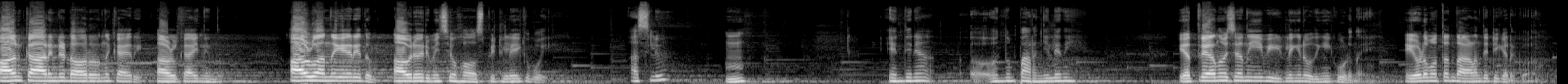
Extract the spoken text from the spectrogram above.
അവൻ കാറിന്റെ ഡോറിൽ കയറി അവൾക്കായി നിന്നു. അവൾ വന്നു കയറിയതും അവരൊരുമിച്ച് ഹോസ്പിറ്റലിലേക്ക് പോയി. അസ്ലു? എന്തിനാ? ഒന്നും പറഞ്ഞില്ലേ നീ? എത്രയാന്ന് വെച്ചാൽ നീ ഈ വീട്ടിലിങ്ങനെ ഒതുങ്ങിക്കൂടുന്നേ. ഇവിടെ മൊത്തം താളം തെറ്റി കിടക്കുക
